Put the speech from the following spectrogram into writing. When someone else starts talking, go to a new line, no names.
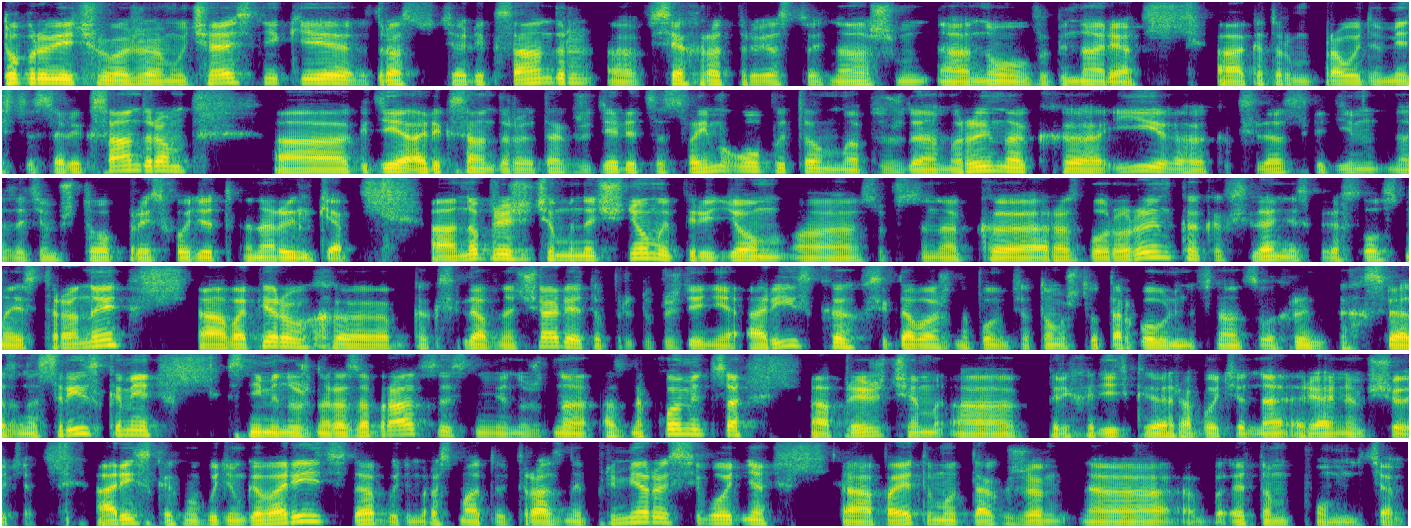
Добрый вечер, уважаемые участники. Здравствуйте, Александр. Э, всех рад приветствовать на нашем э, новом вебинаре, э, который мы проводим вместе с Александром. А, где Александр также делится своим опытом, мы обсуждаем рынок э, и, как всегда, следим за тем, что происходит на рынке. А, но прежде чем мы начнем мы перейдем, а, собственно, к разбору рынка, как всегда, несколько слов с моей стороны. Во-первых, как всегда в начале, это предупреждение о рисках. Всегда важно напомнить о том, что торговля на финансовых рынках связана с рисками, с ними нужно разобраться, с ними нужно ознакомиться, прежде чем переходить к работе на реальном счете. О рисках мы будем говорить, да, будем рассматривать разные примеры, сегодня, а, поэтому также а, об этом помните.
